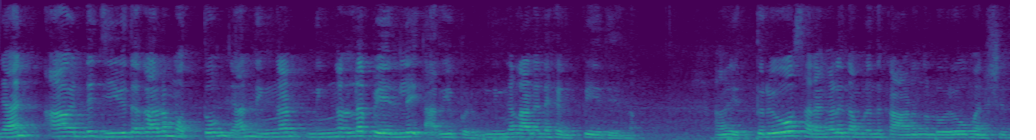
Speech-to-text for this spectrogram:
ഞാൻ ആ എന്റെ ജീവിതകാലം മൊത്തവും ഞാൻ നിങ്ങൾ നിങ്ങളുടെ പേരിൽ അറിയപ്പെടും. നിങ്ങളാണ് എന്നെ ഹെൽപ്പ് ചെയ്തതെന്ന്. അങ്ങനെ എത്രയോ സ്ഥലങ്ങളിൽ നമ്മളിന്ന് കാണുന്നുണ്ട്. ഓരോ മനുഷ്യർ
